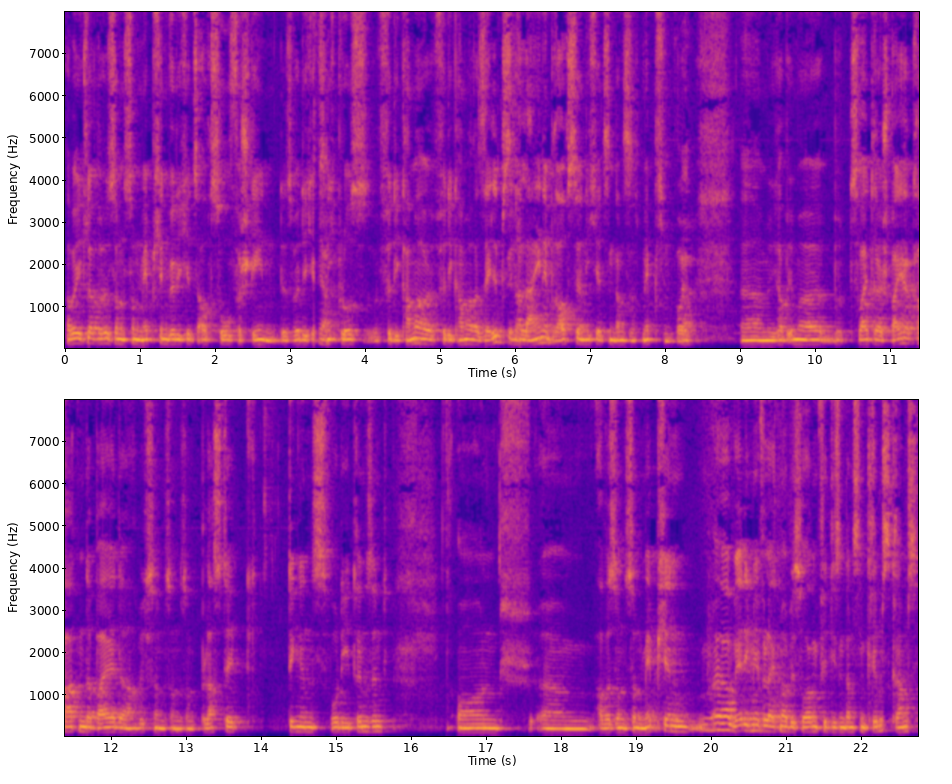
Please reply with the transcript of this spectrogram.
Aber ich glaube, so, so, ein Mäppchen würde ich jetzt auch so verstehen. Das würde ich jetzt ja. nicht bloß für die Kamera, für die Kamera selbst genau. alleine brauchst du ja nicht jetzt ein ganzes Mäppchen voll. Ja. Ähm, ich habe immer zwei, drei Speicherkarten dabei, da habe ich so, so, so ein Plastik-Dingens, wo die drin sind. Und ähm, aber so, so ein Mäppchen ja, werde ich mir vielleicht mal besorgen für diesen ganzen Krimskrams,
